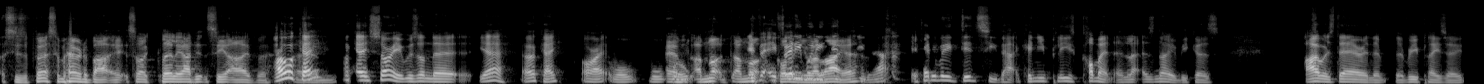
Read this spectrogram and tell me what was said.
This is the first I'm hearing about it, so I, clearly I didn't see it either. Oh, okay, um, okay. Sorry, it was on the yeah. Okay, all right. Well, we'll, um, I'm not. I'm not if, if anybody Did that, if anybody did see that, can you please comment and let us know because I was there, and the, the replays are,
